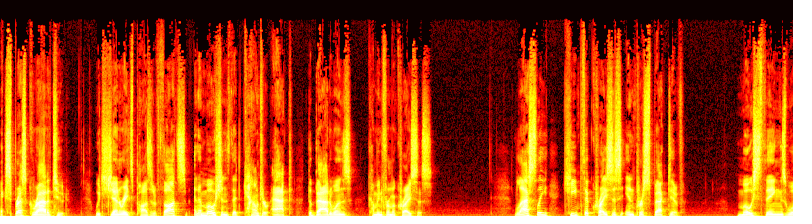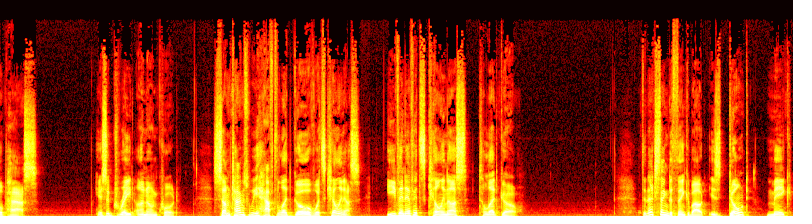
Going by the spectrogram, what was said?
Express gratitude, which generates positive thoughts and emotions that counteract the bad ones coming from a crisis. Lastly, keep the crisis in perspective. Most things will pass. Here's a great unknown quote Sometimes we have to let go of what's killing us, even if it's killing us to let go. The next thing to think about is don't make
